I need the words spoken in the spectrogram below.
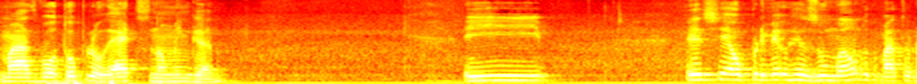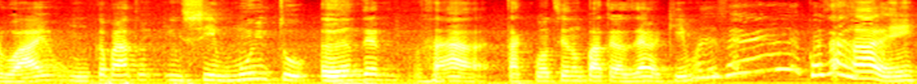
Mas voltou pro Leite, se não me engano. E esse é o primeiro resumão do Campeonato Uruguaio, um campeonato em si muito under. Ah, tá acontecendo um 4x0 aqui, mas isso é coisa rara, hein?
